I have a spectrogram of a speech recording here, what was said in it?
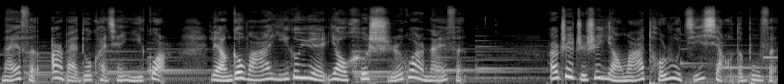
奶粉二百多块钱一罐，两个娃一个月要喝十罐奶粉，而这只是养娃投入极小的部分，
